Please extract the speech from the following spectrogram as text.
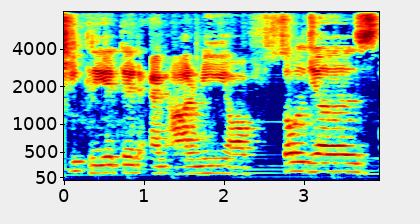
he created an army of soldiers,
